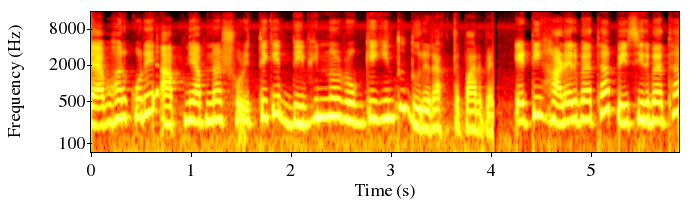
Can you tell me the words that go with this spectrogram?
ব্যবহার করে আপনি আপনার শরীর থেকে বিভিন্ন রোগকে কিন্তু দূরে রাখতে পারবেন। এটি হাড়ের ব্যথা, পেশির ব্যথা,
